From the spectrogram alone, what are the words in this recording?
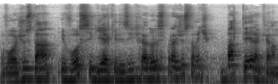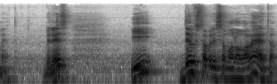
vou ajustar e vou seguir aqueles indicadores para justamente bater aquela meta. Beleza? E devo estabelecer uma nova meta?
